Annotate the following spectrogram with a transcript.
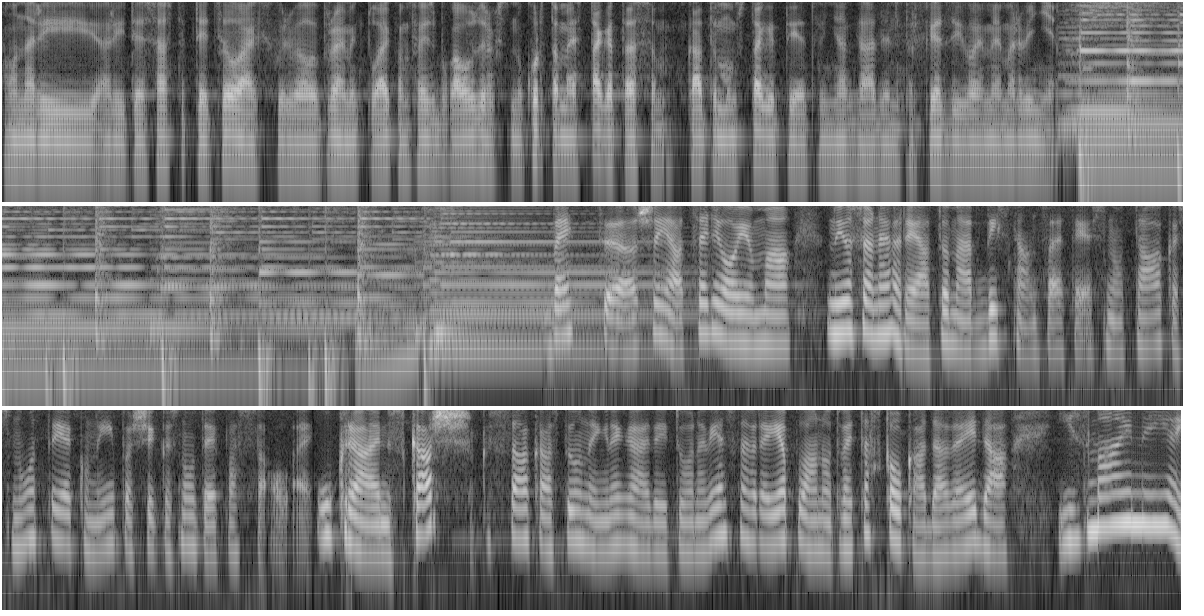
Un arī, arī tie sastaptie cilvēki, kuri vēl joprojām ik pa laikam Facebookā uzraksta, nu, kur mēs tagad esam, kā mums tagad iet, viņi atgādina par piedzīvojumiem ar viņiem. Bet eh, šajā ceļojumā nu, jūs jau nevarējāt tomēr distancēties no tā, kas notiek, un īpaši, kas notiek pasaulē. Ukrainas karš, kas sākās pilnīgi negaidīt, to neviens nevarēja ieplānot, vai tas kaut kādā veidā izmainīja,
